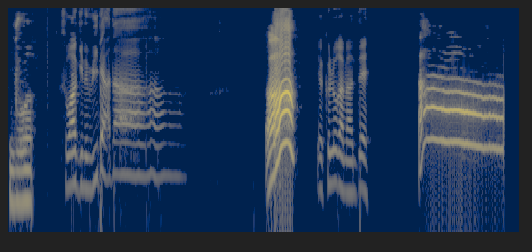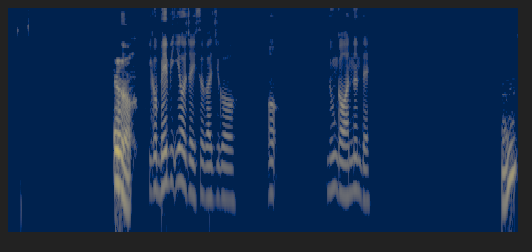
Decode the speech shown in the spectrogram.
무엇? 수화기는 위대하다! 아! 야, 글로 가면 안 돼. 아! 으, 이거 맵이 이어져 있어가지고, 어, 누군가 왔는데, 응?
